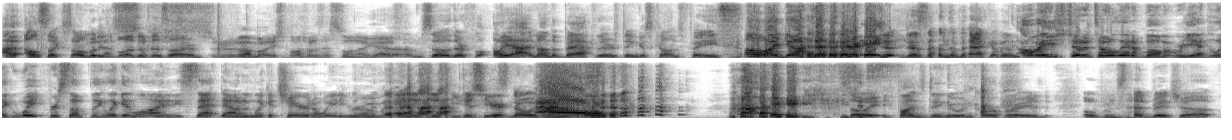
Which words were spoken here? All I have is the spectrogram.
I, I'll suck somebody's blood with this arm. Somebody's blood with this one, I guess. Um, so they're fl- oh yeah, and on the back there's Dingus Khan's face, oh my god, that's great! Ju- just on the back of him. Oh man, he should have totally had a moment where he had to like wait for something like in line, and he sat down in like a chair in a waiting room, and it's just you just hear His nose. "Ow!" So he, he finds Dingo Incorporated, opens that bitch up.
